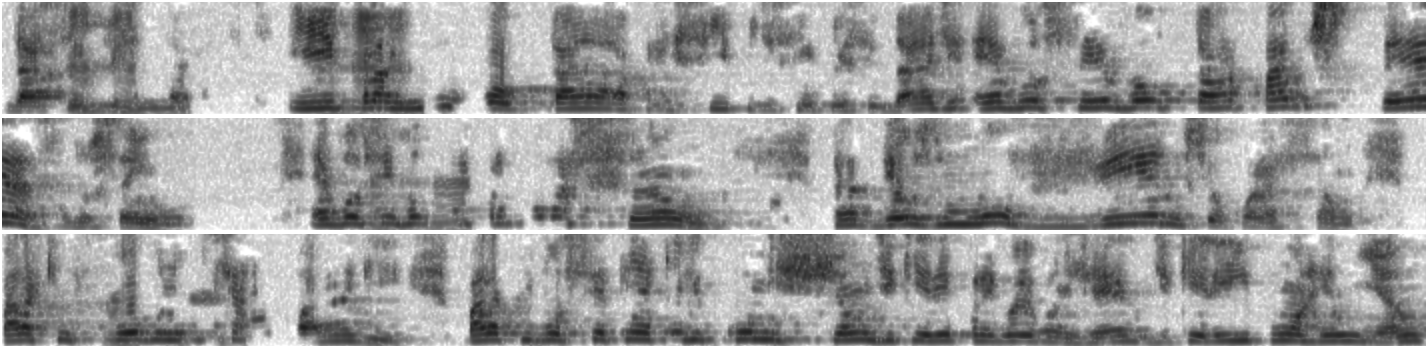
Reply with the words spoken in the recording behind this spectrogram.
da simplicidade. Uhum. E uhum. para mim, voltar a princípio de simplicidade é você voltar para os pés do Senhor. É você uhum. voltar para a coração, para Deus mover o seu coração, para que o fogo não se apague, para que você tenha aquele comichão de querer pregar o evangelho, de querer ir para uma reunião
